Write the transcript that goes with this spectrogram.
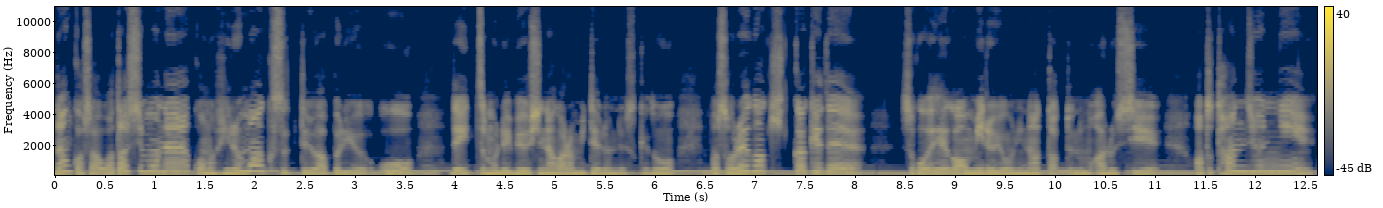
なんかさ私もねこのフィルマークスっていうアプリをでいつもレビューしながら見てるんですけどやっぱそれがきっかけですごい映画を見るようになったっていうのもあるしあと単純に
